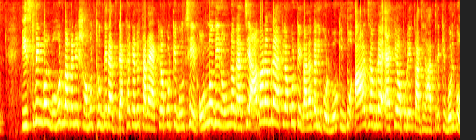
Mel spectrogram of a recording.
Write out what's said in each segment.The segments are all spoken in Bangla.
ইস্টবেঙ্গল মোহনবাগানের সমর্থকদের আজ দেখা গেল, তারা একে অপরকে বলছেন অন্য দিন অন্য ম্যাচে আবার আমরা একে অপরকে গালাগালি করব, কিন্তু আজ আমরা একে অপরের কাঁধে হাত রেখে বলব,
